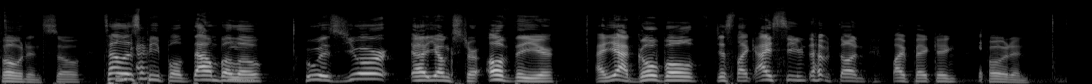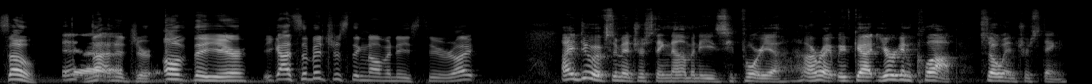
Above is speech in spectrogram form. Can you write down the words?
Foden. So tell us, people down below, who is your uh, youngster of the year? And yeah, go bold, just like I seem to have done by picking Foden. So manager of the year. We got some interesting nominees too, right? I do have some interesting nominees for you. All right, we've got Jurgen Klopp, so interesting.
